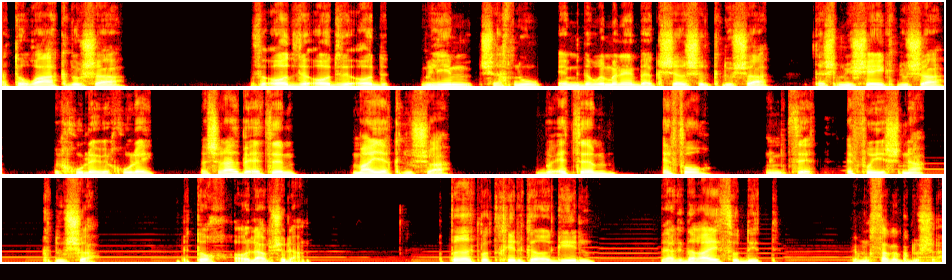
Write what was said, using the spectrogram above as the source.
התורה הקדושה, ועוד ועוד ועוד מילים שאנחנו אה, מדברים עליהן בהקשר של קדושה, תשמישי קדושה וכולי וכולי. השאלה היא בעצם, מהי הקדושה? בעצם איפה נמצאת, איפה ישנה קדושה בתוך העולם שלנו. הפרק מתחיל כרגיל בהגדרה יסודית במושג הקדושה.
